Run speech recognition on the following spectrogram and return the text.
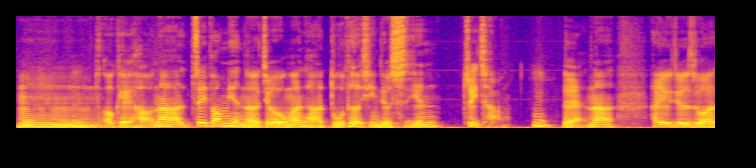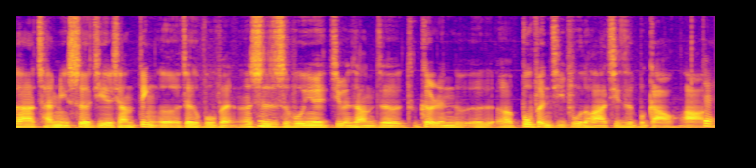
嗯嗯嗯，OK，好，那这方面呢，就我们刚才独特性就时间最长。嗯，对，那还有就是说，它产品设计的像定额这个部分，那实时实付，因为基本上这个人呃呃部分给付的话，其实不高啊，对，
